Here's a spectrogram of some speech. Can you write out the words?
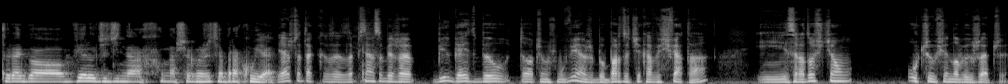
którego w wielu dziedzinach naszego życia brakuje. Ja jeszcze tak zapisałem sobie, że Bill Gates był, to o czym już mówiłem, że był bardzo ciekawy świata i z radością uczył się nowych rzeczy.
